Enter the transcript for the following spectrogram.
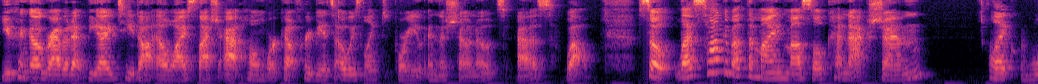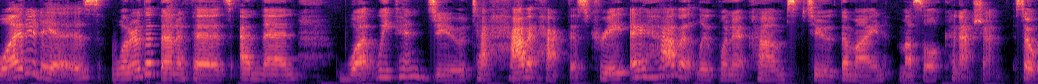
You can go grab it at bit.ly slash at home workout freebie. It's always linked for you in the show notes as well. So let's talk about the mind muscle connection like what it is, what are the benefits, and then what we can do to habit hack this, create a habit loop when it comes to the mind muscle connection. So,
